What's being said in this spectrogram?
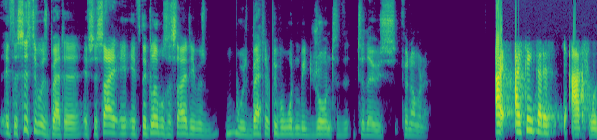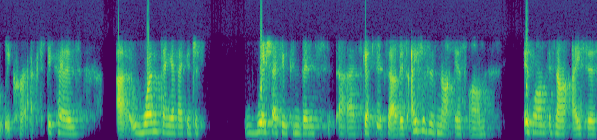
if the system was better, if society, if the global society was was better, people wouldn't be drawn to the, to those phenomena. I, I think that is absolutely correct because uh, one thing, if I could just wish I could convince uh, skeptics of, is ISIS is not Islam. Islam is not ISIS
